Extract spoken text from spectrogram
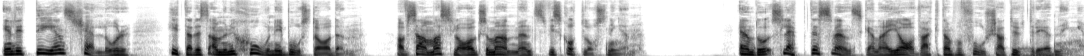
Enligt DNs källor hittades ammunition i bostaden av samma slag som använts vid skottlossningen. Ändå släpptes svenskarna i avvaktan på fortsatt utredning.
